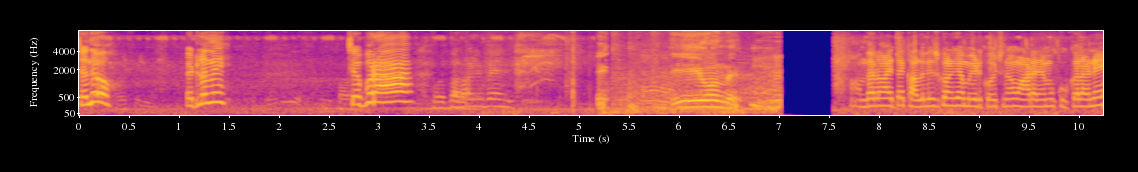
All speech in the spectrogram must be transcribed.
చందు ఎట్లుంది? చెప్పురా. ఉంది. అందరం అయితే కళ్ళు తీసుకొని మీడికి వచ్చినాం. ఆడనేమో కుక్కలని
